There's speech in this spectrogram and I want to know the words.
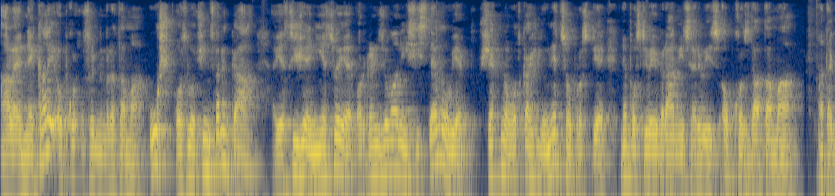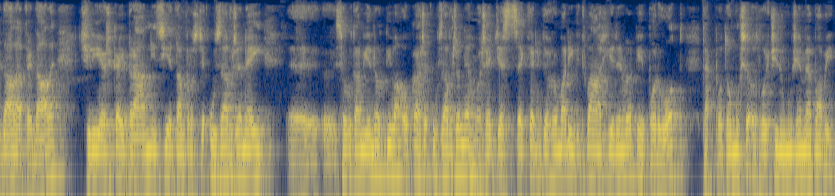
Ale nekalý obchod s osobními datama už o zločin zvrnká. A jestliže něco je organizovaný systémově, všechno od každého něco, prostě nepostivý právní servis, obchod s datama a tak dále a tak dále, čili jak říkají právníci, je tam prostě uzavřený, e, jsou tam jednotlivá okaře uzavřeného řetězce, který dohromady vytváří jeden velký podvod, tak potom už se o zločinu můžeme bavit.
